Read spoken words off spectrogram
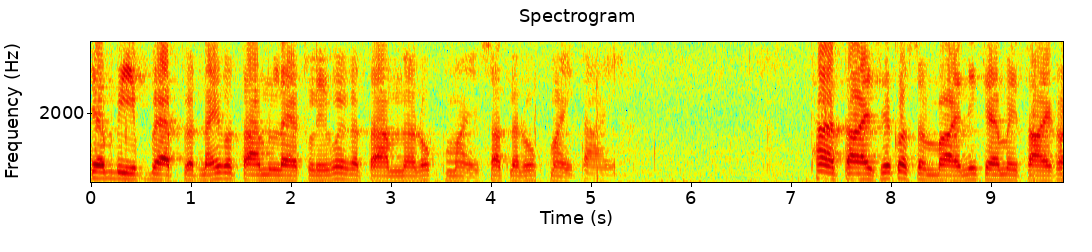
จะบีบแบบแบบไหนก็ตามแหลกเหลวก็ตามนรกไม่สัตว์นรกไม่ตาย ถ้าตายเสียก็สบายนี่แกไม่ตายก็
